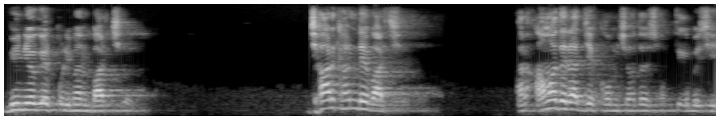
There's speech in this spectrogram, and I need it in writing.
বিনিয়োগের পরিমাণ বাড়ছে। ঝাড়খণ্ডে বাড়ছে। আর আমাদের রাজ্যে কমছে অত সব থেকে বেশি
